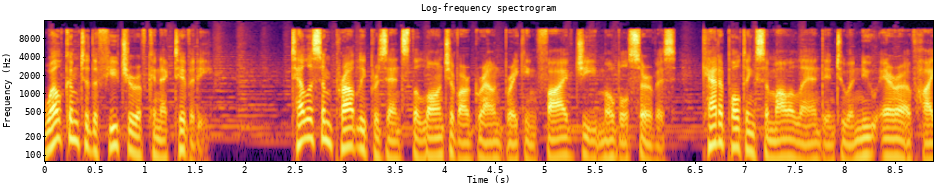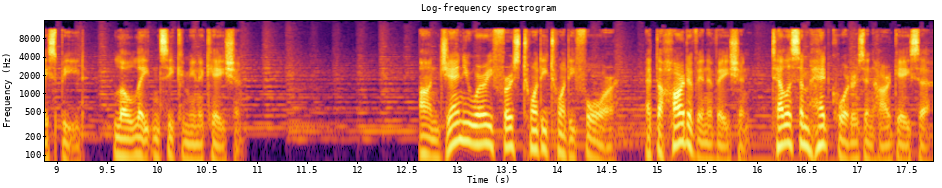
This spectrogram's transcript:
Welcome to the future of connectivity. Telesom proudly presents the launch of our groundbreaking 5G mobile service, catapulting Somaliland into a new era of high speed, low latency communication. On January 1, 2024, at the heart of innovation, Telesom headquarters in Hargeisa,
